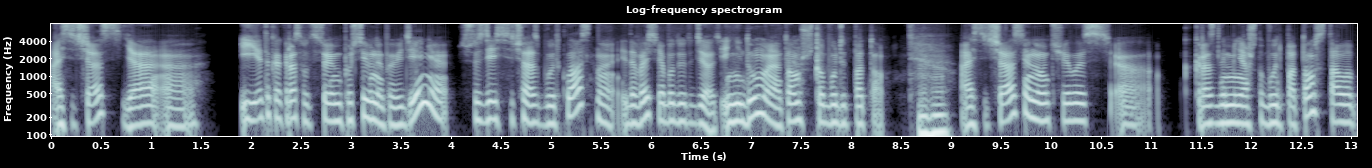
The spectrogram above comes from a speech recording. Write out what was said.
А сейчас я... А, и это как раз вот все импульсивное поведение, что здесь сейчас будет классно, и давайте я буду это делать. И не думая о том, что будет потом. Угу. А сейчас я научилась а, как раз для меня, что будет потом, стало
